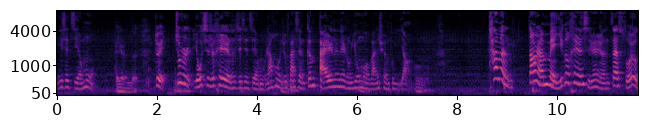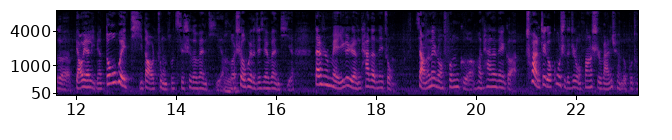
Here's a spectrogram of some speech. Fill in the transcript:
一些节目。黑人的对，就是尤其是黑人的这些节目，然后我就发现跟白人的那种幽默完全不一样。嗯，他们当然每一个黑人喜剧演员在所有的表演里面都会提到种族歧视的问题和社会的这些问题，但是每一个人他的那种讲的那种风格和他的那个串这个故事的这种方式完全都不同，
